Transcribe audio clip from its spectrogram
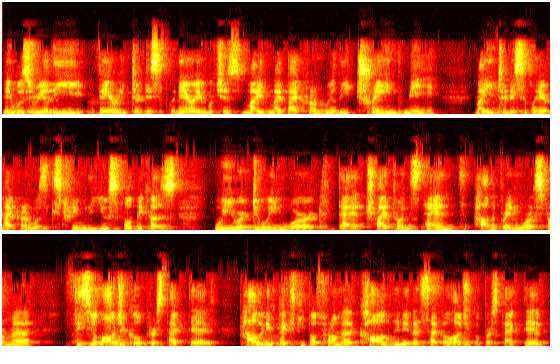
it was really very interdisciplinary, which is my, my background really trained me my interdisciplinary background was extremely useful because we were doing work that tried to understand how the brain works from a physiological perspective, how it impacts people from a cognitive and psychological perspective,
